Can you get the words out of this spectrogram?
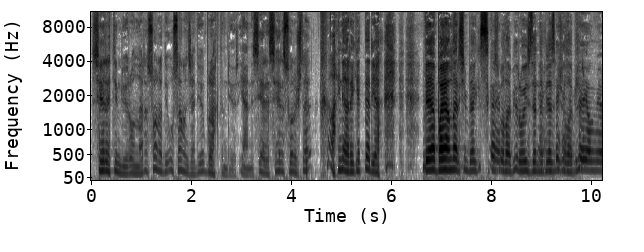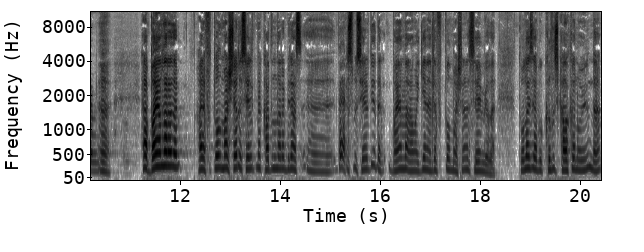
seyrettim diyor onları. Sonra diyor usanınca diyor bıraktım diyor. Yani seyret seyret sonuçta aynı hareketler ya. Veya bayanlar için belki sıkıcı Evet. olabilir. O yüzden de bezmiş olabilir. Bir şey olmayabilir. Evet. Ha bayanlara da hani futbol maçları seyretme kadınlara biraz e, kısmı seyrediyor da bayanlar ama genelde futbol maçlarını sevmiyorlar. Dolayısıyla bu kılıç kalkan oyunun da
